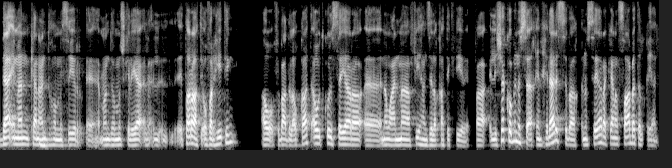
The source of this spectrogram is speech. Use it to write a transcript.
دائما كان عندهم يصير آه، عندهم مشكلة يا الاطارات overheating أو في بعض الأوقات أو تكون السيارة آه، نوعا ما فيها انزلاقات كثيرة. فاللي شكوا منه السائقين خلال السباق إنه السيارة كانت صعبة القيادة.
